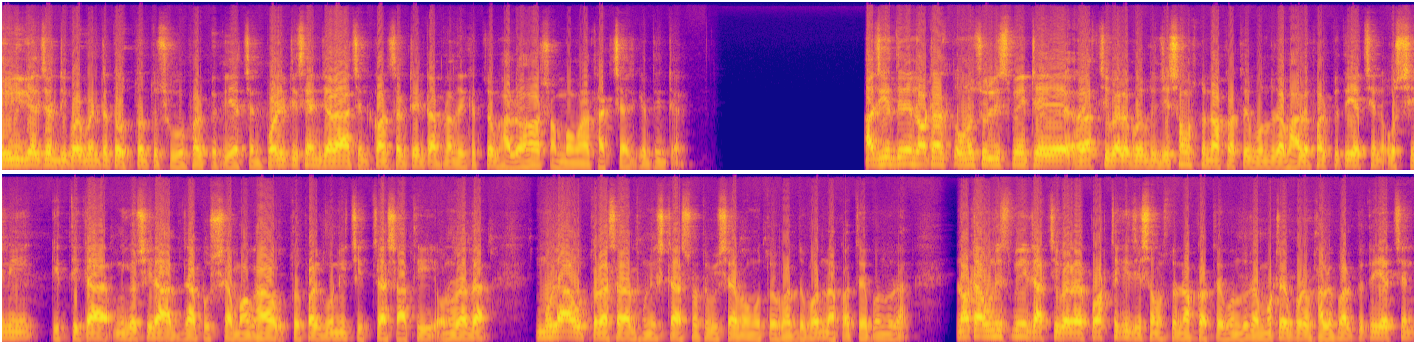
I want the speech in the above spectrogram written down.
এগ্রিকালচার ডিপার্টমেন্টে তো অত্যন্ত শুভ ফল পেতে যাচ্ছেন। পলিটিশিয়ান যারা আছেন কনসালটেন্ট আপনাদের ক্ষেত্রেও ভালো হওয়ার সম্ভাবনা থাকছে আজকের দিনটা আজকের দিনে নটা উনচল্লিশ মিনিটে রাত্রিবেলা পর্যন্ত যে সমস্ত নক্ষত্রের বন্ধুরা ভালো ফল পেতে যাচ্ছেন, অশ্বিনী কৃত্তিকা মৃগশিরা আদ্রা পুষ্যা মঘা উত্তর ফাল্গুনী চিত্রা, সাথী, অনুরাধা, মূলা, উত্তরাশারা, ধনিষ্ঠা, শতবিশা এবং উত্তর ভদ্রপদ নক্ষত্রের বন্ধুরা। নটা উনিশ মিনিট রাত্রিবেলার পর থেকে যে সমস্ত নক্ষত্রের বন্ধুরা মোটের উপরে ভালো ফল পেতে যাচ্ছেন,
